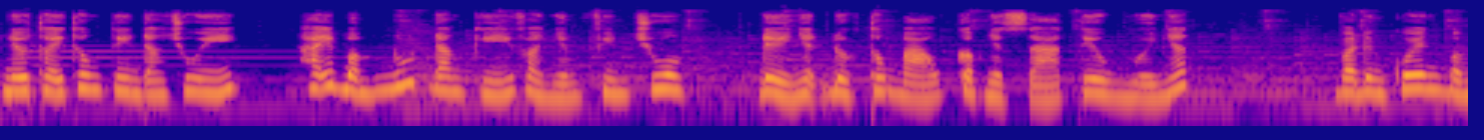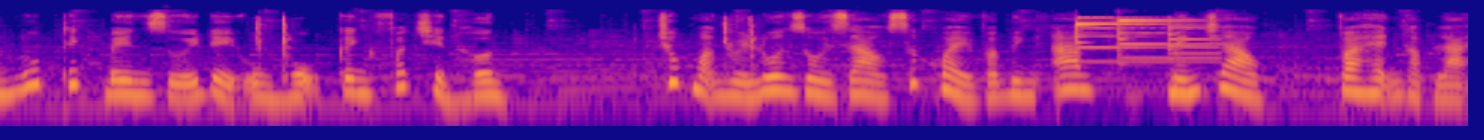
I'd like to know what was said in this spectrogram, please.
Nếu thấy thông tin đáng chú ý, hãy bấm nút đăng ký và nhấn phím chuông để nhận được thông báo cập nhật giá tiêu mới nhất. Và đừng quên bấm nút thích bên dưới để ủng hộ kênh phát triển hơn. Chúc mọi người luôn dồi dào sức khỏe và bình an. Mến chào và hẹn gặp lại.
